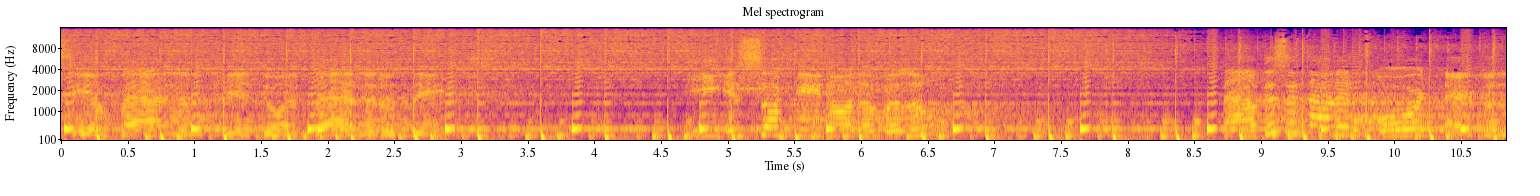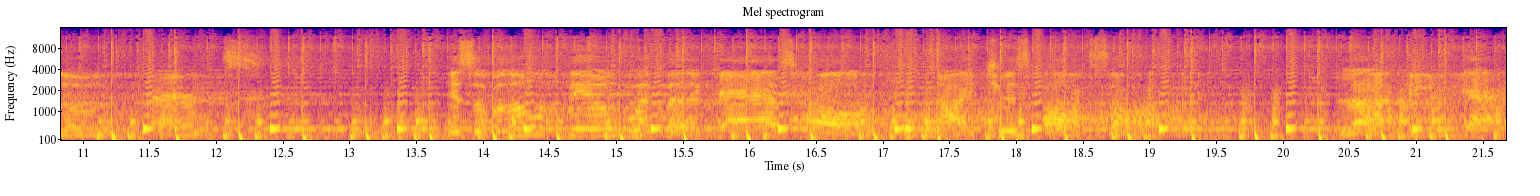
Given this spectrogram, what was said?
see a bad little kid doing bad little things. He is sucking on a balloon. Now this is not an ordinary balloon, parents. It's a balloon filled with a gas called nitrous oxide. Laughing gas.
